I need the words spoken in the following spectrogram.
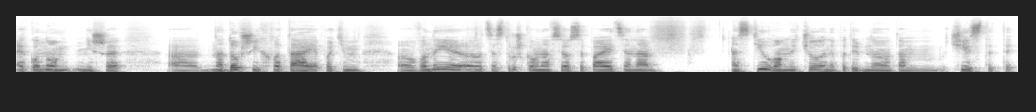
економніше. Надовше їх хватає. Потім е, вони, ця стружка, вона все осипається на стіл, вам нічого не потрібно там чистити.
